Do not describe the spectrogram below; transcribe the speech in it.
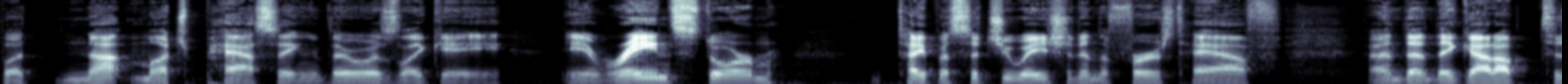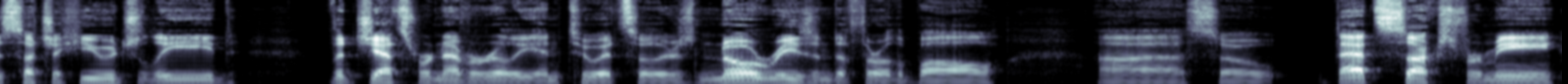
but not much passing. There was like a a rainstorm type of situation in the first half and then they got up to such a huge lead. The Jets were never really into it, so there's no reason to throw the ball. Uh, so that sucks for me,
